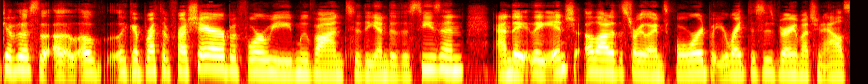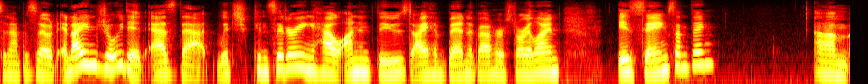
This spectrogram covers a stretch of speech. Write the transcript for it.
give us a, a like a breath of fresh air before we move on to the end of the season. And they they inch a lot of the storylines forward. But you're right, this is very much an Allison episode, and I enjoyed it as that. Which, considering how unenthused I have been about her storyline, is saying something. Um,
